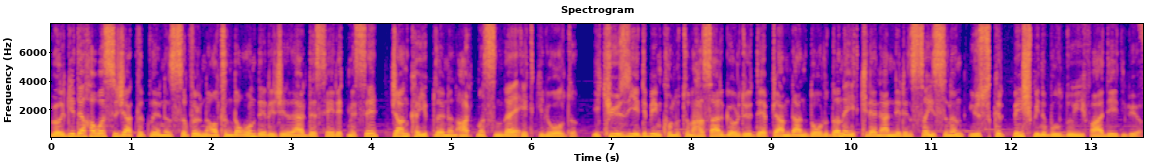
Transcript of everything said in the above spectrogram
Bölgede hava sıcaklıklarının sıfırın altında 10 derecelerde seyretmesi can kayıplarının artmasında etkili oldu. 207 bin konutun hasar gördüğü depremden doğrudan etkilenenlerin sayısının 145 bini bulduğu ifade ediliyor.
